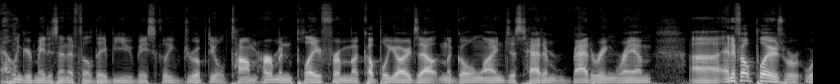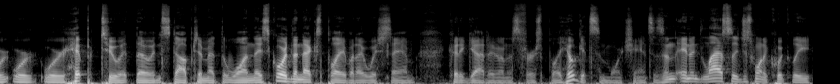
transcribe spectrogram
Ehlinger made his NFL debut. Basically, drew up the old Tom Herman play from a couple yards out in the goal line. Just had him battering ram. Uh, NFL players were, were, were, were, hip to it though and stopped him at the one. They scored the next play, but I wish Sam could have got it on his first play. He'll get some more chances. And and lastly, just want to quickly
